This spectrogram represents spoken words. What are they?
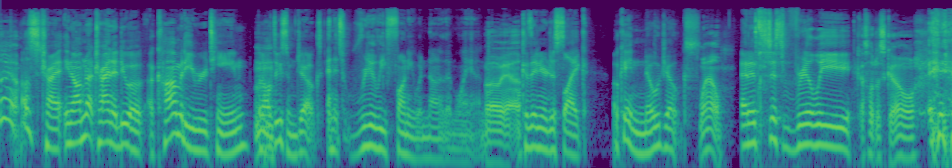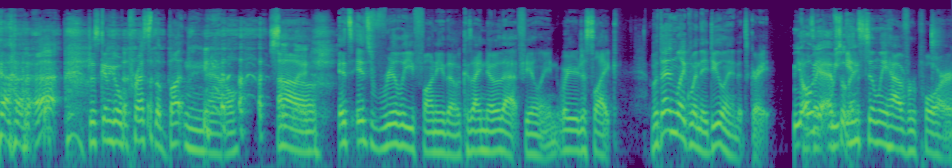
Yeah. I was trying, you know, I'm not trying to do a, a comedy routine, but Mm-hmm. I'll do some jokes, and it's really funny when none of them land. Oh, yeah. because then you're just like, okay, no jokes, wow. and it's just really Guess I'll just go. Yeah, just gonna go press the button now. Uh, it's it's really funny though because I know that feeling where you're just like, but then like when they do land, it's great. Oh, like, yeah, absolutely. Mm-hmm. We instantly have rapport,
